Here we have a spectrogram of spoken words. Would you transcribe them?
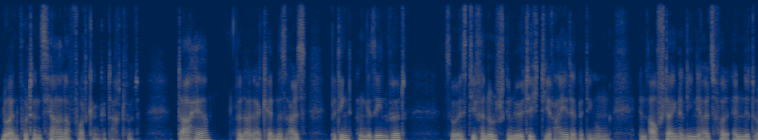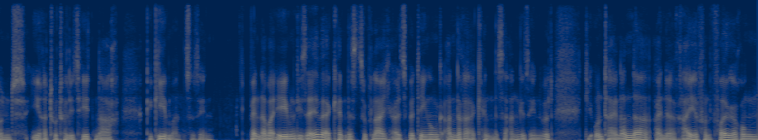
nur ein potenzieller Fortgang gedacht wird. Daher, wenn eine Erkenntnis als bedingt angesehen wird, so ist die Vernunft genötigt, die Reihe der Bedingungen in aufsteigender Linie als vollendet und ihrer Totalität nach gegeben anzusehen. Wenn aber eben dieselbe Erkenntnis zugleich als Bedingung anderer Erkenntnisse angesehen wird, die untereinander eine Reihe von Folgerungen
